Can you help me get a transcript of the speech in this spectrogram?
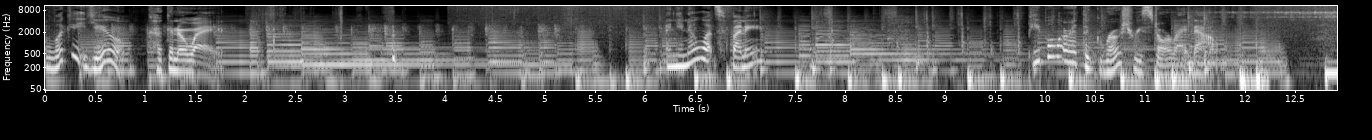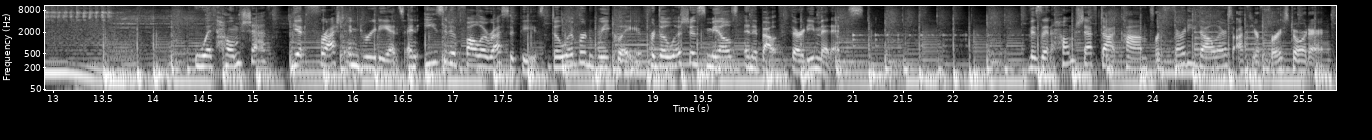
Look at you, cooking away. And you know what's funny? People are at the grocery store right now. With Home Chef, get fresh ingredients and easy to follow recipes delivered weekly for delicious meals in about 30 minutes. Visit homechef.com for $30 off your first order.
